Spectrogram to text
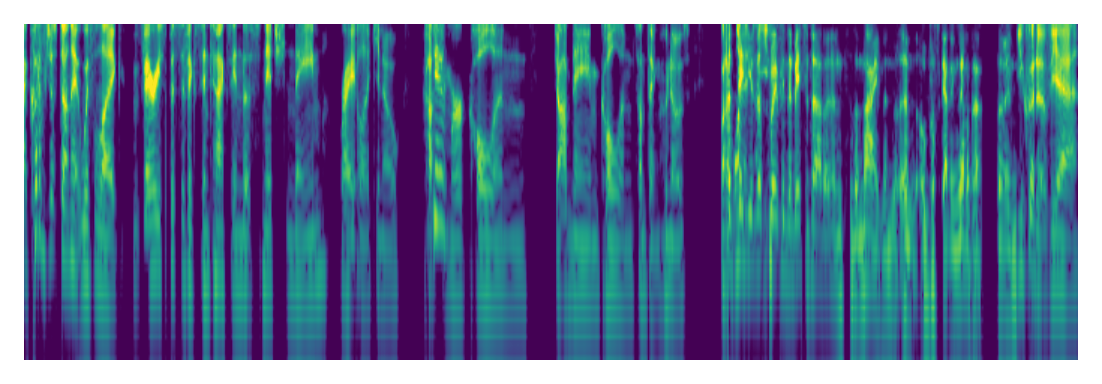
I could have just done it with like very specific syntax in the snitch name, right? Like you know, customer colon job name colon something. Who knows? But, I But then you're just moving the metadata into the name and, and obfuscating that a bit. So, you could have, yeah.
